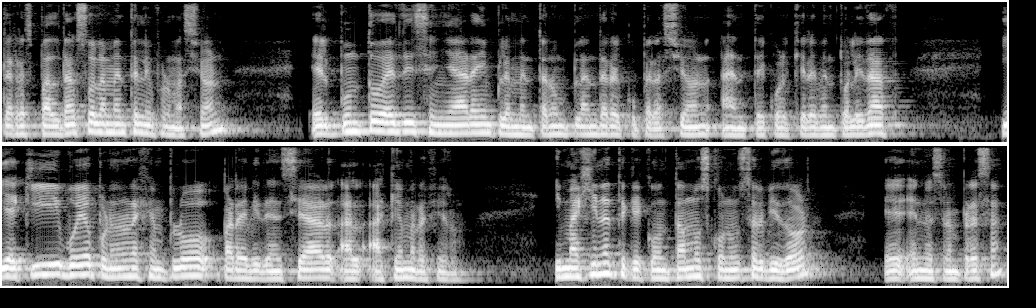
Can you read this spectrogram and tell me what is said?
respaldar solamente la información, el punto es diseñar e implementar un plan de recuperación ante cualquier eventualidad. Y aquí voy a poner un ejemplo para evidenciar a, qué me refiero. Imagínate que contamos con un servidor eh, en nuestra empresa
